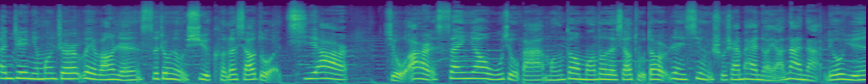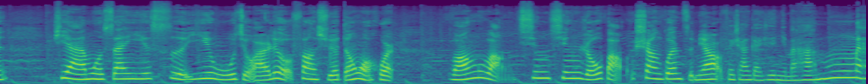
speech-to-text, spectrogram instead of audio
，N J 柠檬汁儿，未亡人，思中有序，可乐小朵，七二九二三幺五九八，萌豆萌豆的小土豆，任性，蜀山派暖阳娜娜，刘云，P M 三一四一五九二六，放学等我会儿，往往轻轻柔宝，上官子喵，非常感谢你们哈，嗯。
